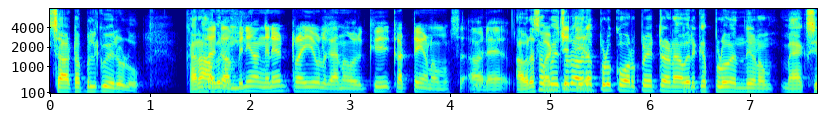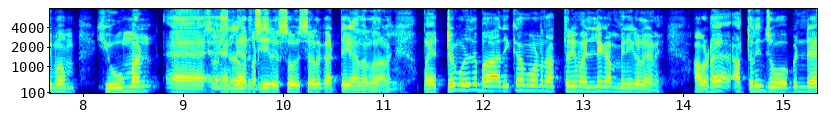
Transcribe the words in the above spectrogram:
സ്റ്റാർട്ടപ്പിലേക്ക് വരുള്ളൂ. കാരണം കമ്പനി അങ്ങനെ ട്രൈ ചെയ്യുള്ളൂ. കാരണം അവർക്ക് കട്ട് ചെയ്യണം. അവരെ അവരെ സംബന്ധിച്ചിടത്തോളം അവരെപ്പോഴും കോർപ്പറേറ്റ് ആണ്. അവർക്ക് എപ്പോഴും എന്ത് ചെയ്യണം? Maximum human energy. റിസോഴ്സുകൾ കട്ട് ചെയ്യുക എന്നുള്ളതാണ്. അപ്പോൾ ഏറ്റവും കൂടുതൽ ബാധിക്കാൻ പോകുന്നത് അത്രയും വലിയ കമ്പനികളാണ് അവിടെ അത്രയും ജോബിന്റെ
